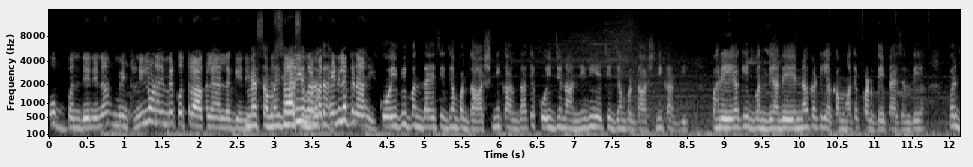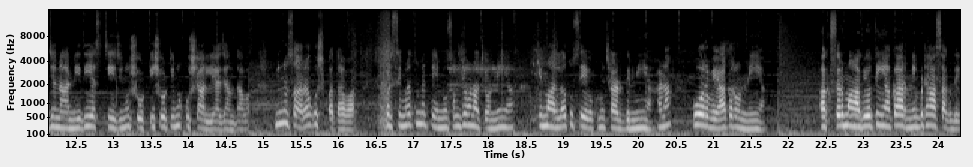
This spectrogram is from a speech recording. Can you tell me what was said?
ਉਹ ਬੰਦੇ ਨੇ ਨਾ ਮਿੰਟ ਨਹੀਂ ਲਾਉਣਾ ਸੀ ਮੇਰੇ ਕੋਲ ਤਲਾਕ ਲੈਣ ਲੱਗੇ ਨੇ। ਮੈਂ ਸਮਝਦੀ ਸਾਰੀ ਉਮਰ ਸਿਮਰਤ। ਮੱਥੇ ਨਹੀਂ ਲੱਗਣਾ ਸੀ। ਕੋਈ ਵੀ ਬੰਦਾ ਇਹ ਚੀਜ਼ਾਂ ਬਰਦਾਸ਼ਤ ਨਹੀਂ ਕਰਦਾ ਤੇ ਕੋਈ ਜਨਾਨੀ ਵੀ ਇਹ ਚੀਜ਼ਾਂ ਬਰਦਾਸ਼ਤ ਨਹੀਂ ਕਰਦੀ। ਪਰ ਇਹ ਆ ਕਿ ਬੰਦਿਆਂ ਦੇ ਇਹਨਾਂ ਘਟੀਆ ਕੰਮਾਂ ਤੇ ਪਰਦੇ ਪੈ ਜਾਂਦੇ ਆ। ਪਰ ਜਨਾਨੀ ਦੀ ਇਸ ਚੀਜ਼ ਨੂੰ ਛੋਟੀ ਛੋਟੀ ਨੂੰ ਉਛਾਲਿਆ ਜਾਂਦਾ ਵਾ। ਮੈਨੂੰ ਸਾਰਾ ਕੁਝ ਪਤਾ ਵਾ। ਪਰ ਸਿਮਰਤ ਮੈਂ ਤੈਨੂੰ ਸਮਝਾਉਣਾ ਚਾਹੁੰਦੀ ਆ ਕਿ ਮੰਨ ਲਾ ਤੂੰ ਸੇਵਕ ਨੂੰ ਛੱਡ ਦਿੰਨੀ ਆ ਹਨਾ? ਹੋਰ ਵਿਆਹ ਕਰਾਉਣੀ ਆ। ਅਕਸਰ ਮਾਂ ਧੀਆਂ ਘਰ ਨਹੀਂ ਬਿਠਾ ਸਕਦੇ।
